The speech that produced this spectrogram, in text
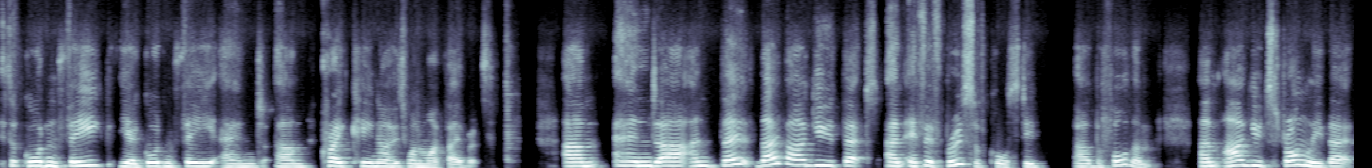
is it Gordon Fee? Yeah, Gordon Fee and um, Craig Keener, who's one of my favourites. Um, and uh, and they, they've argued that, and F.F. Bruce, of course, did uh, before them, um, argued strongly that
